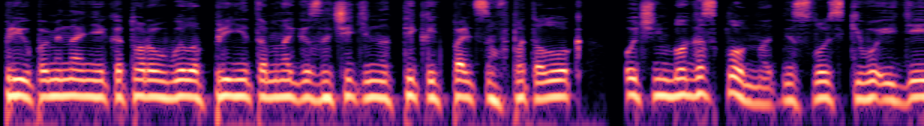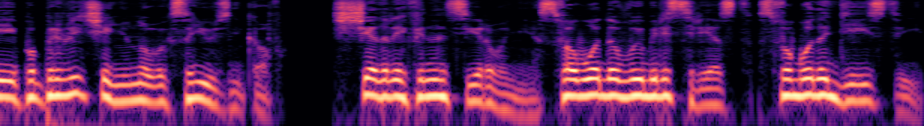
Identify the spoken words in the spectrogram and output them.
при упоминании которого было принято многозначительно тыкать пальцем в потолок, очень благосклонно отнеслось к его идее по привлечению новых союзников. Щедрое финансирование, свобода в выборе средств, свобода действий,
